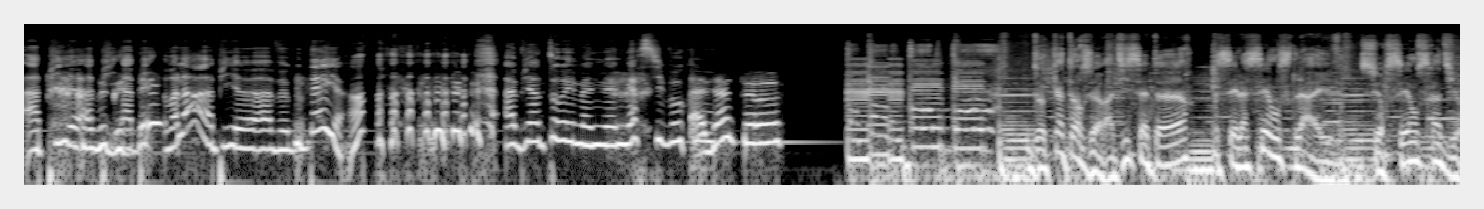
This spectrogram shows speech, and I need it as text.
Happy, Have a happy, good happy- day. voilà, happy, euh, have a good day, hein. à bientôt, Emmanuel. Merci beaucoup. À bientôt. De 14h à 17h, c'est la séance live sur Séance Radio.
